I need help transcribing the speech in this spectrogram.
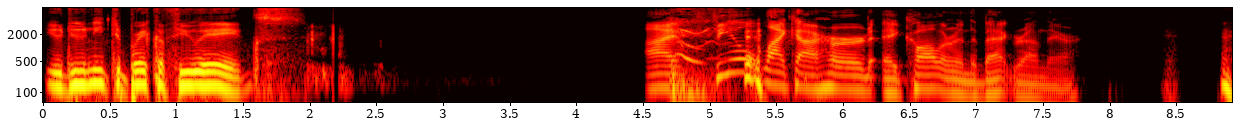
you do need to break a few eggs. I feel like I heard a caller in the background there.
